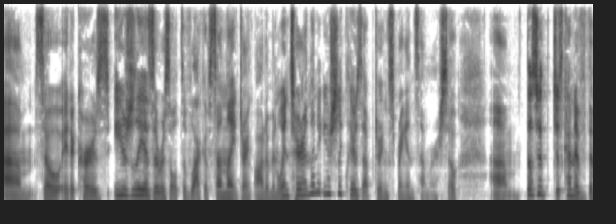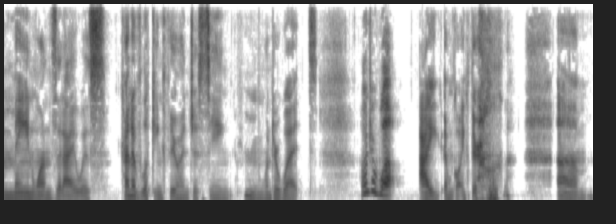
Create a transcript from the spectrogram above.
Um, so it occurs usually as a result of lack of sunlight during autumn and winter, and then it usually clears up during spring and summer. So um, those are just kind of the main ones that I was kind of looking through and just seeing, hmm, wonder what, I wonder what I am going through. Um,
